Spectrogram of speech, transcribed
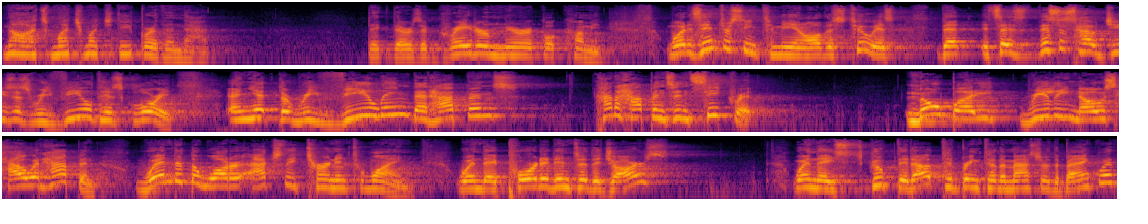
No, it's much, much deeper than that. There's a greater miracle coming. What is interesting to me in all this, too, is that it says this is how Jesus revealed his glory. And yet, the revealing that happens kind of happens in secret. Nobody really knows how it happened. When did the water actually turn into wine? When they poured it into the jars? When they scooped it out to bring to the master of the banquet?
